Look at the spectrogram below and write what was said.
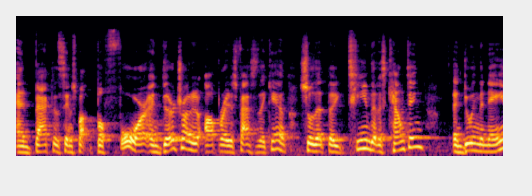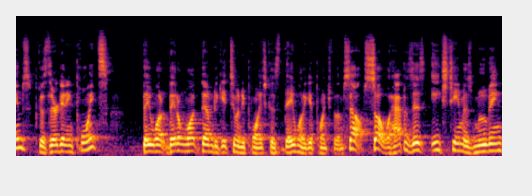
and back to the same spot before. And they're trying to operate as fast as they can so that the team that is counting and doing the names, because they're getting points, they want they don't want them to get too many points because they want to get points for themselves. So what happens is each team is moving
